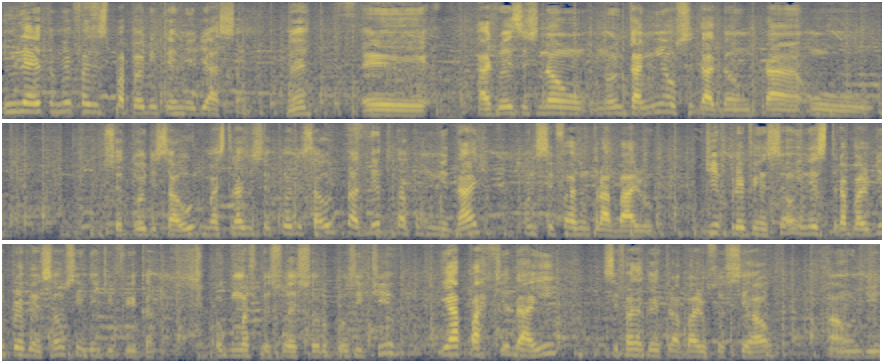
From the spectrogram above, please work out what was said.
E o Ilê também faz esse papel de intermediação, né? É, às vezes não, não encaminha o cidadão para o, setor de saúde, mas traz o setor de saúde para dentro da comunidade, onde se faz um trabalho de prevenção e nesse trabalho de prevenção se identifica algumas pessoas soropositivas e a partir daí se faz aquele trabalho social onde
